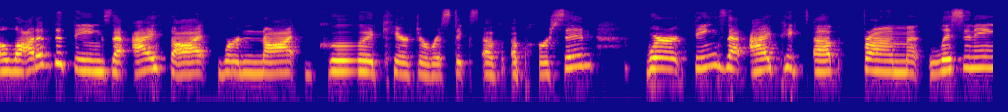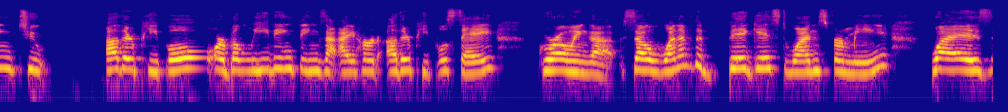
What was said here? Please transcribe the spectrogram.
a lot of the things that I thought were not good characteristics of a person were things that I picked up from listening to other people or believing things that I heard other people say growing up. So, one of the biggest ones for me was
